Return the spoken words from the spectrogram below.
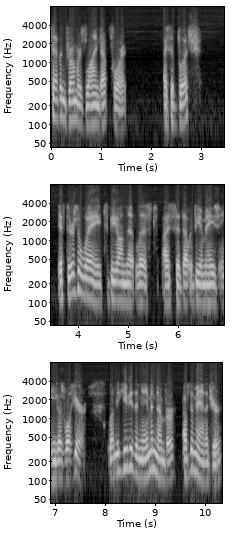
seven drummers lined up for it. I said, Butch, if there's a way to be on that list, I said, that would be amazing. He goes, Well, here, let me give you the name and number of the manager.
